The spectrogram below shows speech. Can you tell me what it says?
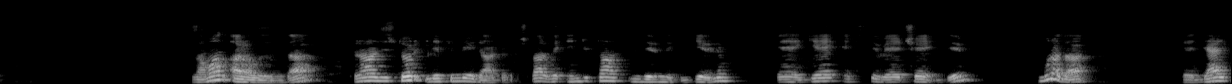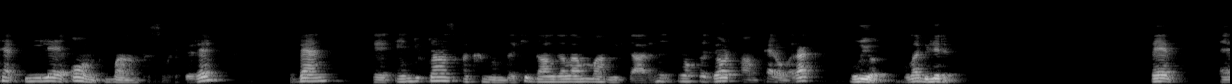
zaman aralığında transistör iletimdeydi arkadaşlar ve endüktans üzerindeki gerilim VG eksi VC idi. Burada e, delta ile 10 bağıntısına göre ben e, endüktans akımındaki dalgalanma miktarını 2.4 amper olarak buluyorum, bulabilirim. Ve e,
